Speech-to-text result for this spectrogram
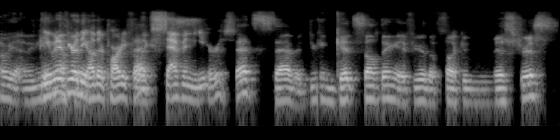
Oh yeah, I mean, even if you're the other party for like seven years. That's savage. You can get something if you're the fucking mistress.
